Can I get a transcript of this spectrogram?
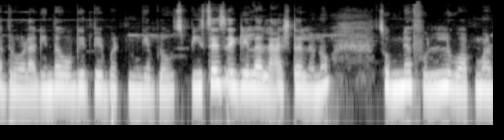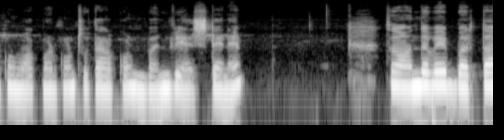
ಅದರೊಳಗಿಂದ ಹೋಗಿದ್ವಿ ಬಟ್ ನಮಗೆ ಬ್ಲೌಸ್ ಪೀಸೇ ಸಿಗಲಿಲ್ಲ ಲಾಸ್ಟಲ್ಲೂ ಸುಮ್ಮನೆ ಫುಲ್ ವಾಕ್ ಮಾಡ್ಕೊಂಡು ವಾಕ್ ಮಾಡ್ಕೊಂಡು ಸುತ್ತ ಹಾಕ್ಕೊಂಡು ಬಂದ್ವಿ ಅಷ್ಟೇ ಸೊ ಆನ್ ದ ವೇ ಬರ್ತಾ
